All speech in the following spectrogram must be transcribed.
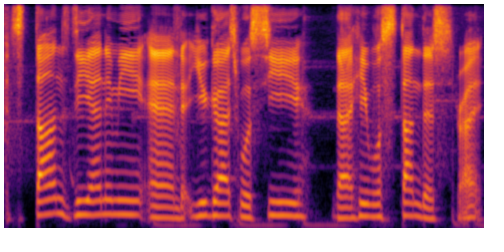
It stuns the enemy. And you guys will see that he will stun this, right?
